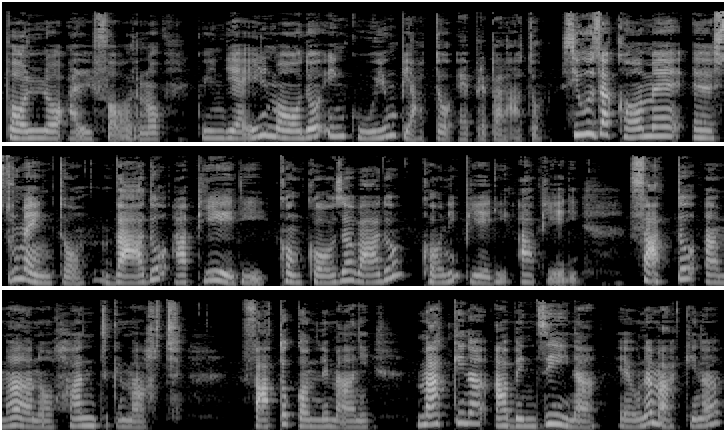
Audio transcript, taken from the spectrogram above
pollo al forno. Quindi è il modo in cui un piatto è preparato. Si usa come eh, strumento. Vado a piedi. Con cosa vado? Con i piedi, a piedi. Fatto a mano, handgemacht. Fatto con le mani. Macchina a benzina è una macchina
